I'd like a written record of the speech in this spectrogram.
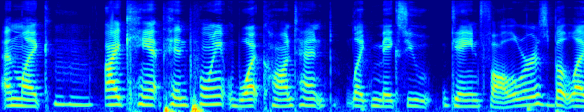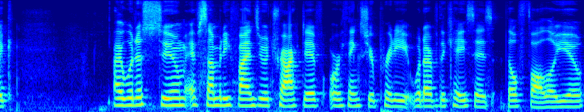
And like mm-hmm. I can't pinpoint what content like makes you gain followers, but like I would assume if somebody finds you attractive or thinks you're pretty, whatever the case is, they'll follow you.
